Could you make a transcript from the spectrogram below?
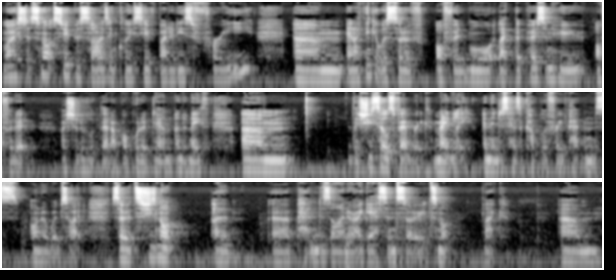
most. It's not super size inclusive, but it is free. Um, and I think it was sort of offered more, like the person who offered it, I should have looked that up, I'll put it down underneath. Um, the, she sells fabric mainly and then just has a couple of free patterns on her website. So it's, she's not a, a pattern designer, I guess, and so it's not like um,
